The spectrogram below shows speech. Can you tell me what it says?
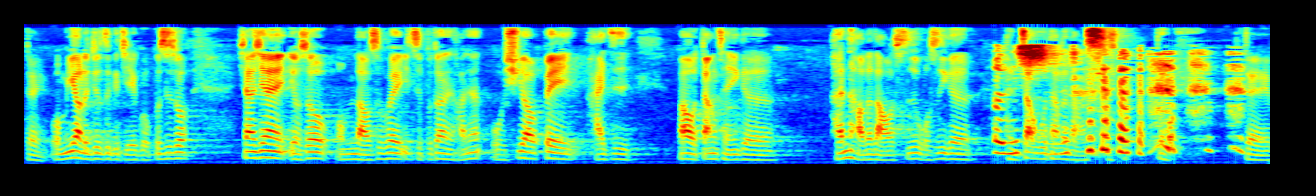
对，我们要的就是这个结果，不是说像现在有时候我们老师会一直不断，好像我需要被孩子把我当成一个很好的老师，我是一个很照顾他的老师。对对，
